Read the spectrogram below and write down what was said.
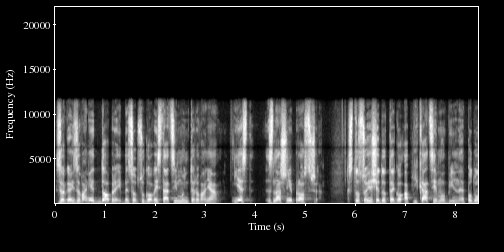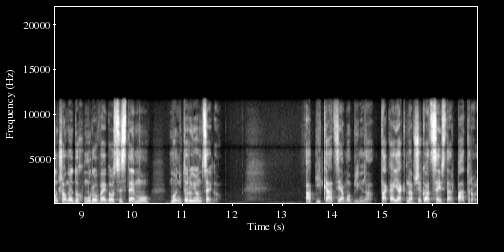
zorganizowanie dobrej, bezobsługowej stacji monitorowania jest znacznie prostsze. Stosuje się do tego aplikacje mobilne podłączone do chmurowego systemu monitorującego. Aplikacja mobilna, taka jak na przykład SafeStar Patrol,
